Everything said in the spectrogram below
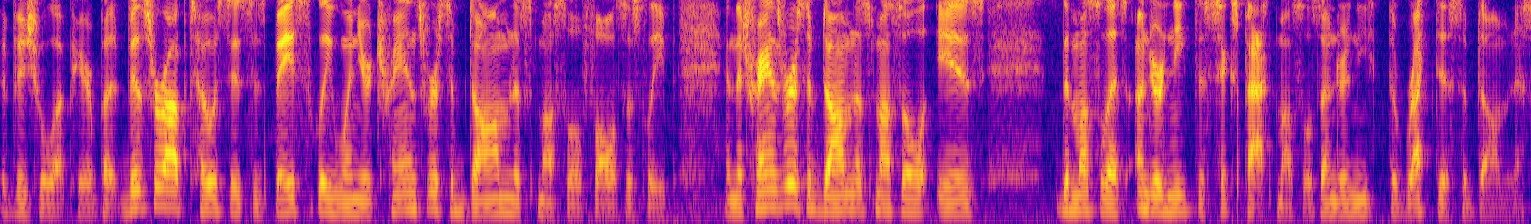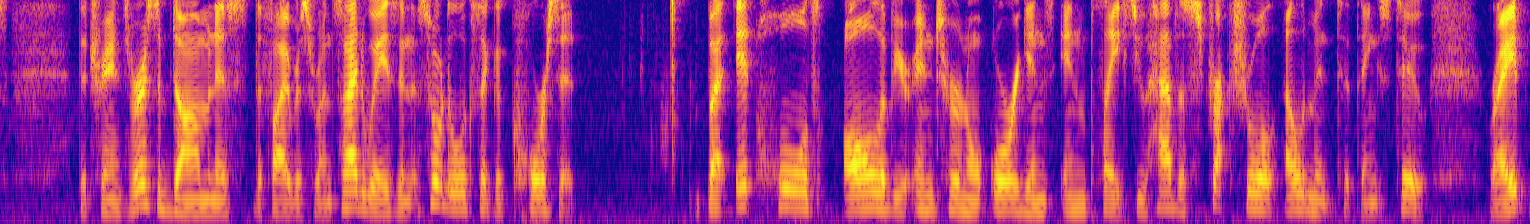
a, visual up here. But visceroptosis is basically when your transverse abdominis muscle falls asleep, and the transverse abdominis muscle is the muscle that's underneath the six-pack muscles, underneath the rectus abdominis. The transverse abdominis, the fibers run sideways, and it sort of looks like a corset but it holds all of your internal organs in place. You have a structural element to things too right?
